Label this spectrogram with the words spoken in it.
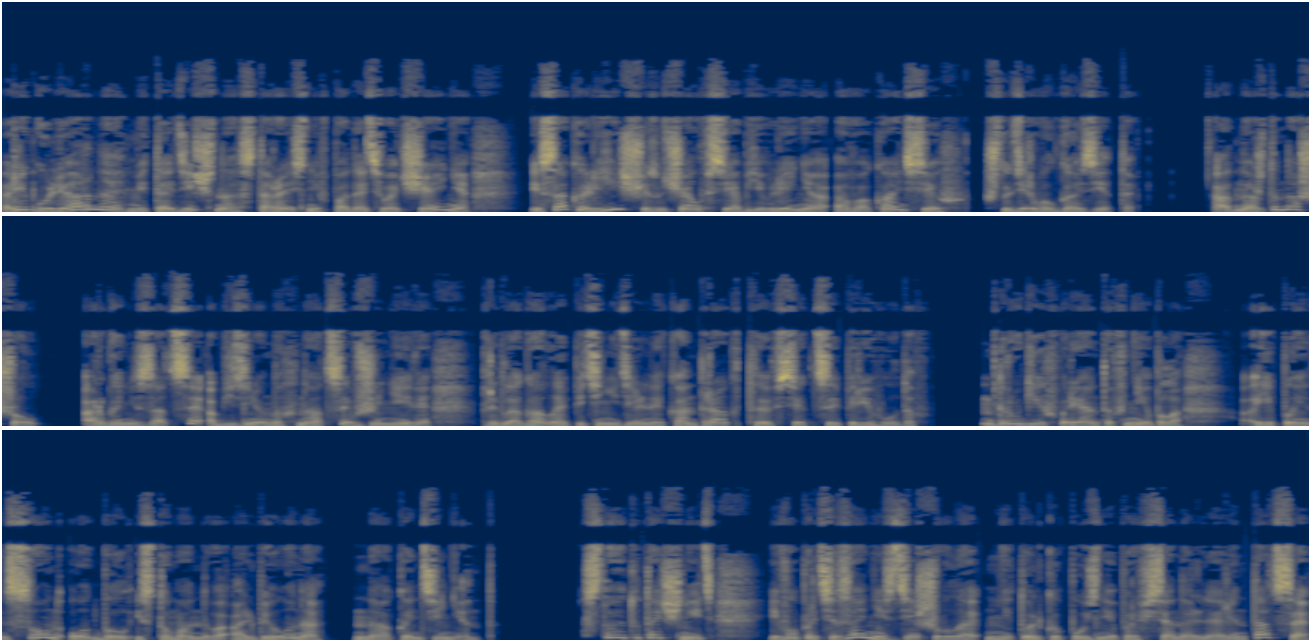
Регулярно, методично, стараясь не впадать в отчаяние, Исаак Ильич изучал все объявления о вакансиях, штудировал газеты. Однажды нашел. Организация Объединенных Наций в Женеве предлагала пятинедельный контракт в секции переводов. Других вариантов не было, и Пейнсон отбыл из Туманного Альбиона на континент. Стоит уточнить, его притязание сдерживала не только поздняя профессиональная ориентация,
